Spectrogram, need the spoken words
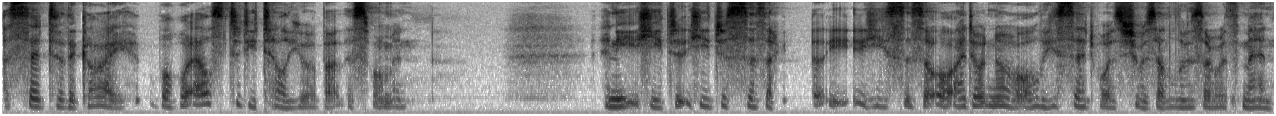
I said to the guy, well, what else did he tell you about this woman? And he, he, he just says, uh, he says, oh, I don't know. All he said was she was a loser with men.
